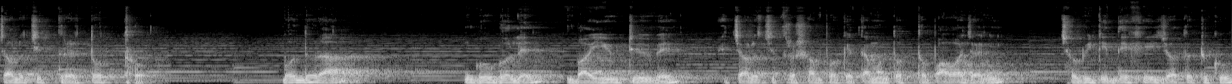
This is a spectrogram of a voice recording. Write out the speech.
চলচ্চিত্রের তথ্য। বন্ধুরা, গুগলে বা ইউটিউবে চলচ্চিত্র সম্পর্কে তেমন তথ্য পাওয়া যায়নি। ছবিটি দেখেই যতটুকু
